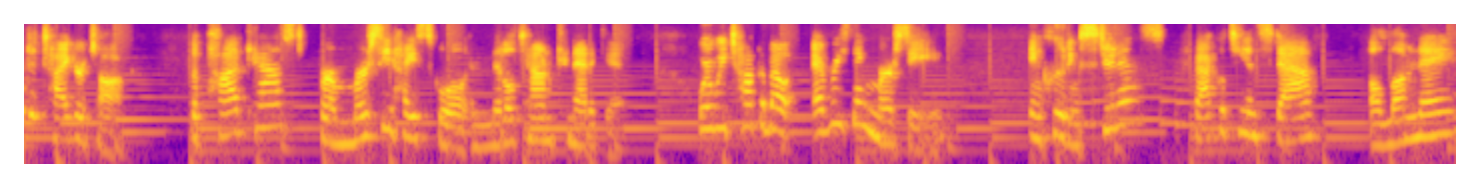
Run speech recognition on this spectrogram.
to Tiger Talk, the podcast for Mercy High School in Middletown, Connecticut, where we talk about everything Mercy, including students, faculty and staff, alumni,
